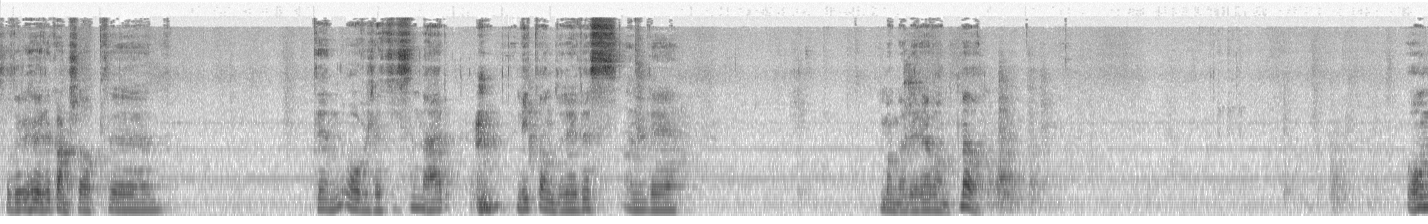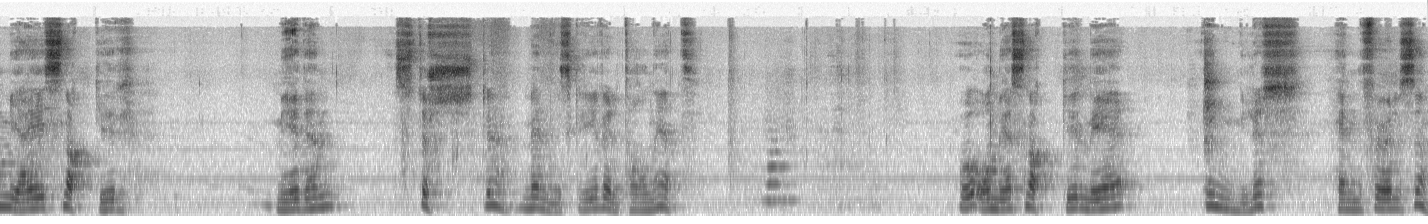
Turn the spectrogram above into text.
Så dere hører kanskje at uh, den oversettelsen er litt annerledes enn det mange av dere er vant med. Om jeg snakker med den største menneskelige veltalenhet, og om jeg snakker med englers henfølelse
